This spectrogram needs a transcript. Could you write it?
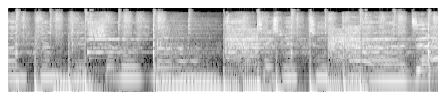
Unconditional love takes me to paradise.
